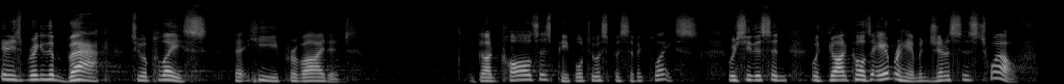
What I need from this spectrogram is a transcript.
and He's bringing them back to a place that He provided. God calls His people to a specific place. We see this in what God calls Abraham in Genesis 12.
